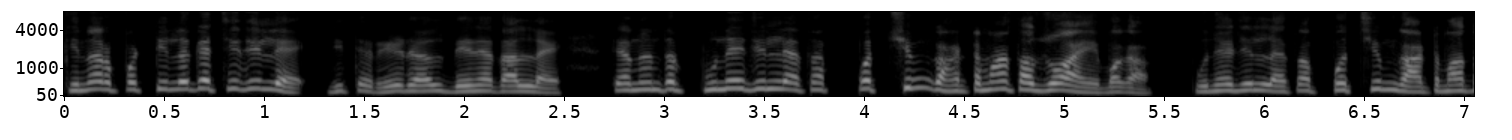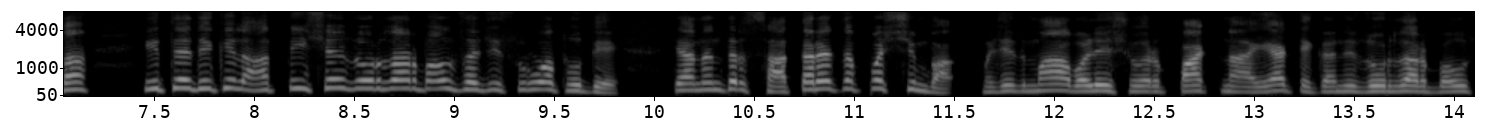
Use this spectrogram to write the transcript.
किनारपट्टी लगतचे जिल्हे आहे जिथे रेड अलर्ट देण्यात आलेला आहे. त्यानंतर पुणे जिल्ह्याचा पश्चिम घाटमाथा जो आहे बघा. पुणे जिल्ह्याचा पश्चिम घाटमाथा इथे देखील अतिशय जोरदार पावसाची सुरुवात होते. त्यानंतर साताऱ्याचा पश्चिम भाग म्हणजे महाबळेश्वर पाटणा या ठिकाणी जोरदार पाऊस.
